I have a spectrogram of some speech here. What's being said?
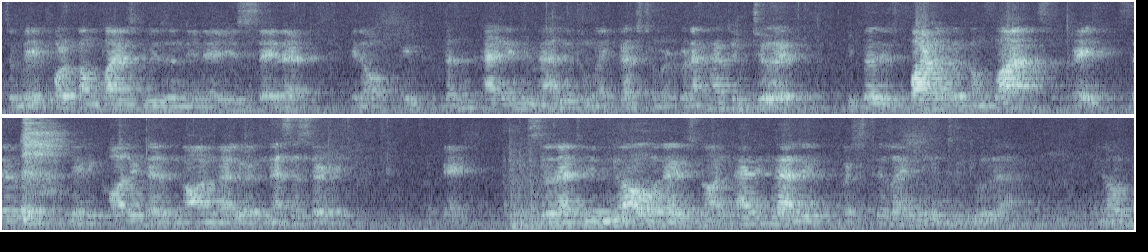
So maybe for compliance reason, you know, you say that, you know, it doesn't add any value to my customer, but I have to do it because it's part of the compliance, right? So maybe call it as non-value as necessary okay? So that you know that it's not adding value, but still I need to do that. You know,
